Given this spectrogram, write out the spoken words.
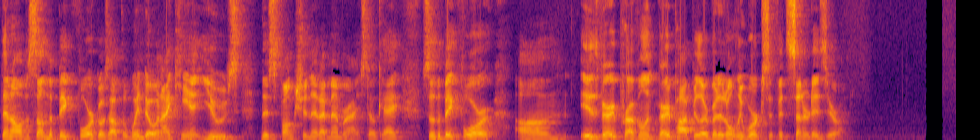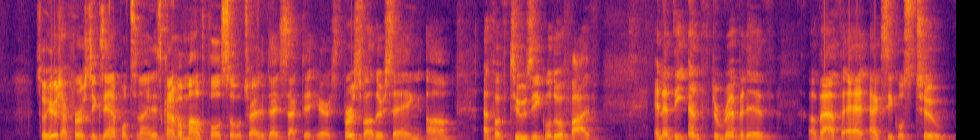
then all of a sudden the big four goes out the window and I can't use this function that I memorized, okay? So the big four um, is very prevalent, very popular, but it only works if it's centered at zero. So here's our first example tonight. It's kind of a mouthful, so we'll try to dissect it here. First of all, they're saying um, f of 2 is equal to a 5. And at the nth derivative of f at x equals 2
